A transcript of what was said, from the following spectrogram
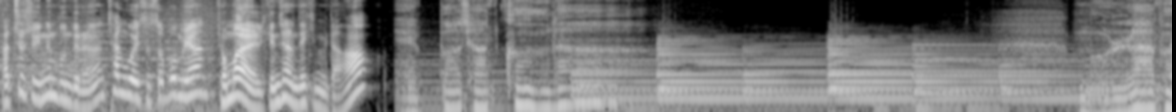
갖출 수 있는 분들은 참고해서 써보면 정말 괜찮은 덱입니다. 어? 예뻐졌구나. 몰라 볼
